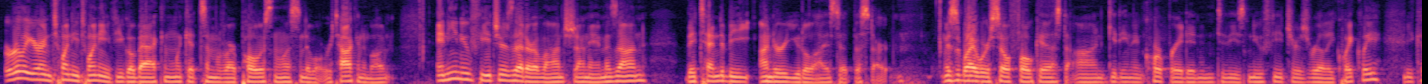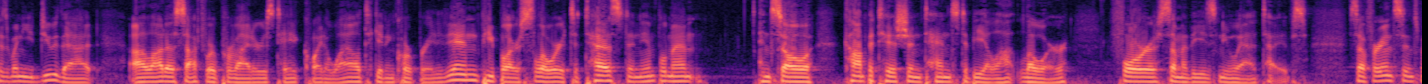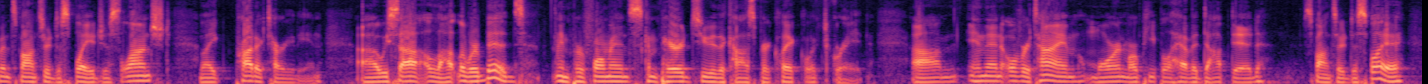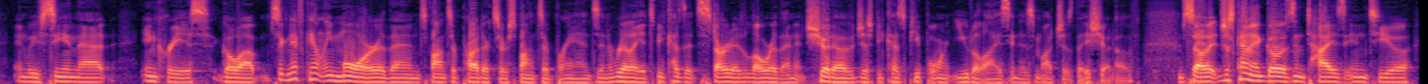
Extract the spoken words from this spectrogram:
Earlier in 2020, if you go back and look at some of our posts and listen to what we're talking about, any new features that are launched on Amazon, they tend to be underutilized at the start. This is why we're so focused on getting incorporated into these new features really quickly, because when you do that, a lot of software providers take quite a while to get incorporated in. People are slower to test and implement. And so competition tends to be a lot lower for some of these new ad types. So, for instance, when sponsored display just launched, like product targeting, uh, we saw a lot lower bids and performance compared to the cost per click looked great. Um, and then over time, more and more people have adopted sponsored display, and we've seen that increase go up significantly more than sponsored products or sponsored brands. And really, it's because it started lower than it should have, just because people weren't utilizing as much as they should have. So it just kind of goes and ties into, you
